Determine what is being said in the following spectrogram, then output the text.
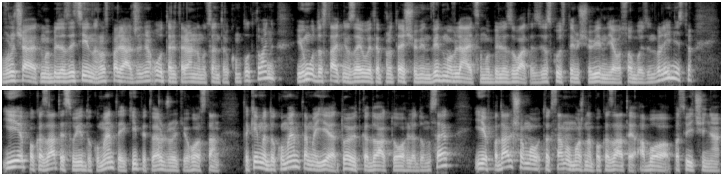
вручають мобілізаційне розпорядження у територіальному центрі комплектування, йому достатньо заявити про те, що він відмовляється мобілізувати в зв'язку з тим, що він є особою з інвалідністю, і показати свої документи, які підтверджують його стан. Такими документами є довідка до акту огляду МСЕК, і в подальшому так само можна показати або посвідчення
